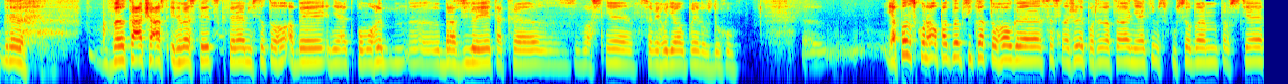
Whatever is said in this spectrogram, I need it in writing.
kde velká část investic, které místo toho, aby nějak pomohly eh, Brazílii, tak vlastně se vyhodila úplně do vzduchu. Japonsko naopak byl příklad toho, kde se snažili pořadatelé nějakým způsobem prostě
